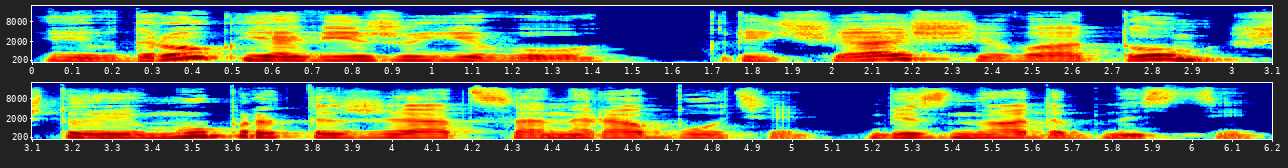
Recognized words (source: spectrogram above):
И вдруг я вижу его, кричащего о том, что ему протеже отца на работе, без надобности.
